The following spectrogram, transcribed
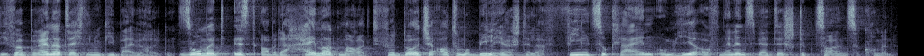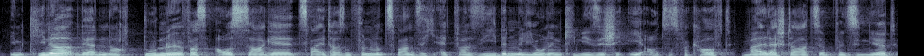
die Verbrennertechnologie beibehalten. Somit ist aber der Heimatmarkt für deutsche Automobilhersteller viel zu klein, um hier auf nennenswerte Stückzahlen zu kommen. In China werden nach Dudenhöfers Aussage 2025 etwa 7 Millionen chinesische E-Autos verkauft, weil der Staat subventioniert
